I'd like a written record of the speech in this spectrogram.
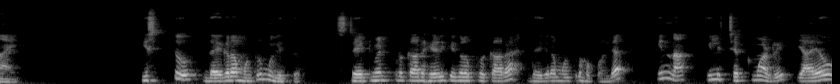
ನಾಯಿ. ಇಷ್ಟು ಡೈಗ್ರಾಮ್ ಅಂತೂ ಮುಗೀತು. ಸ್ಟೇಟ್ಮೆಂಟ್ ಪ್ರಕಾರ, ಹೇಳಿಕೆಗಳ ಪ್ರಕಾರ ಡೈಗ್ರಾಮ್ ಅಂತೂ ಹಾಕೊಂಡೆ ಇನ್ನ ಇಲ್ಲಿ ಚೆಕ್ ಮಾಡ್ರಿ ಯಾವ್ಯಾವ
